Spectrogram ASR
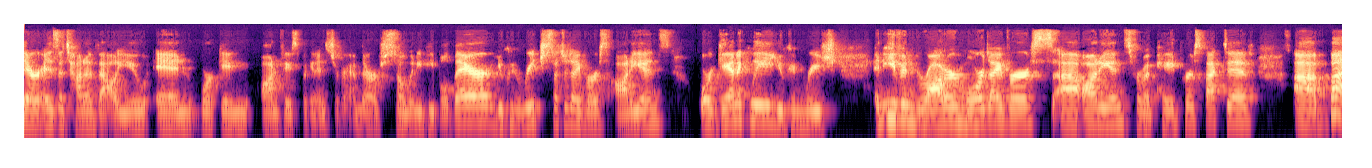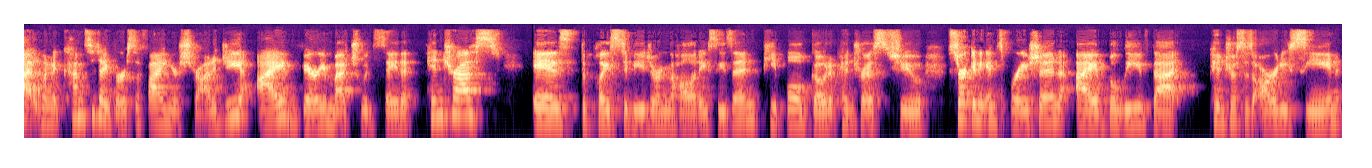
there is a ton of value in working on Facebook and Instagram. There are so many people there. You can reach such a diverse audience organically. You can reach an even broader, more diverse uh, audience from a paid perspective. Uh, but when it comes to diversifying your strategy, I very much would say that Pinterest is the place to be during the holiday season. People go to Pinterest to start getting inspiration. I believe that Pinterest has already seen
